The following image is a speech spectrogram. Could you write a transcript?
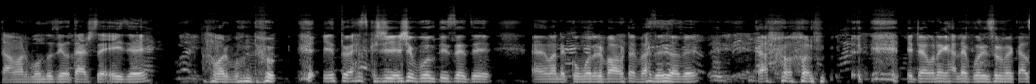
তা আমার বন্ধু যেহেতু আসছে এই যে আমার বন্ধু এ তো আজকে সে এসে বলতিছে যে মানে কোমরের পাওয়াটা বেজে যাবে। কারণ এটা অনেক হালে পরিশ্রমের কাজ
